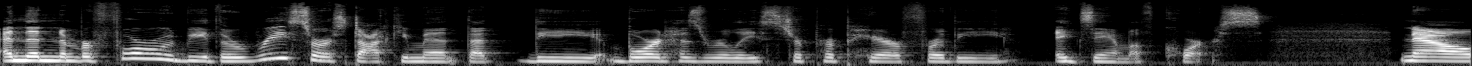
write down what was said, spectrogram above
And then number four would be the resource document that the board has released to prepare for the exam, of course. Now,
